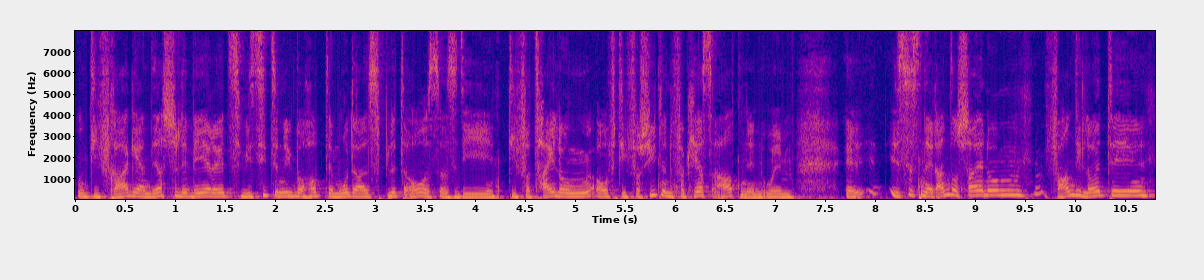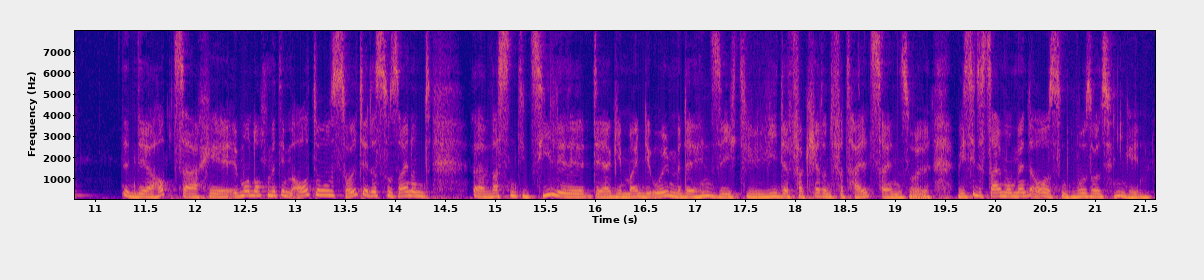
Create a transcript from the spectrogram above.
Und die Frage an der Stelle wäre jetzt, wie sieht denn überhaupt der Modal Split aus? Also die, die Verteilung auf die verschiedenen Verkehrsarten in Ulm. Äh, ist es eine Randerscheinung? Fahren die Leute der Hauptsache immer noch mit dem Auto? Sollte das so sein? Und äh, was sind die Ziele der Gemeinde Ulm in der Hinsicht, wie, wie der Verkehr dann verteilt sein soll? Wie sieht es da im Moment aus und wo soll es hingehen?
